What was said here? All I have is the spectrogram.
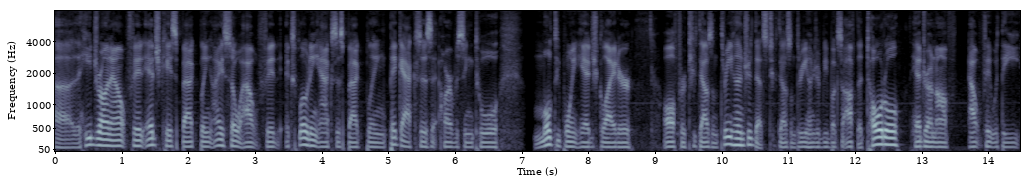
uh, the Hedron outfit, Edge Case back bling, ISO outfit, Exploding Axis back bling, Pick Axis Harvesting tool, Multi Point Edge glider, all for 2,300. That's 2,300 V bucks off the total. Hedron off outfit with the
